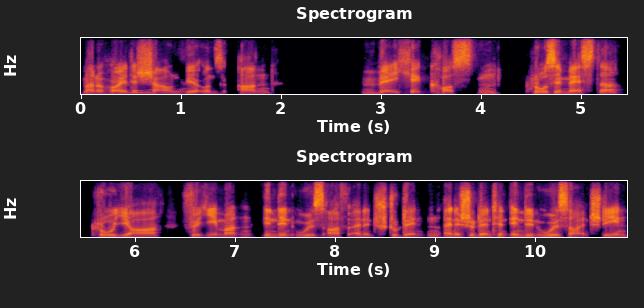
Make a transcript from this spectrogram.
Manu, heute schauen wir uns an, welche Kosten pro Semester, pro Jahr für jemanden in den USA, für einen Studenten, eine Studentin in den USA entstehen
